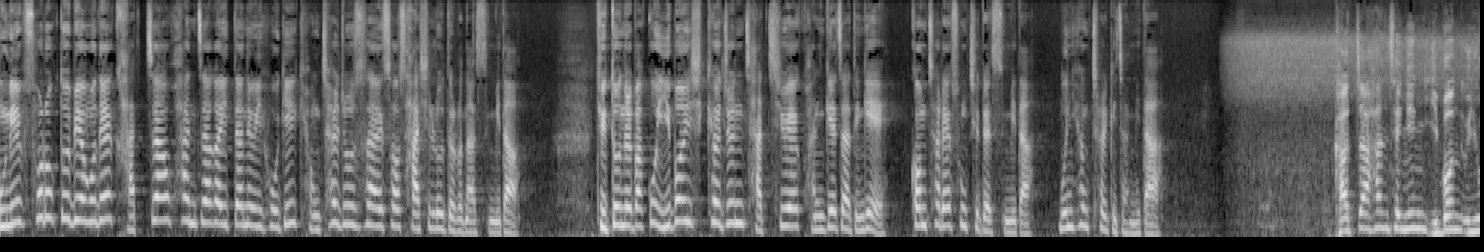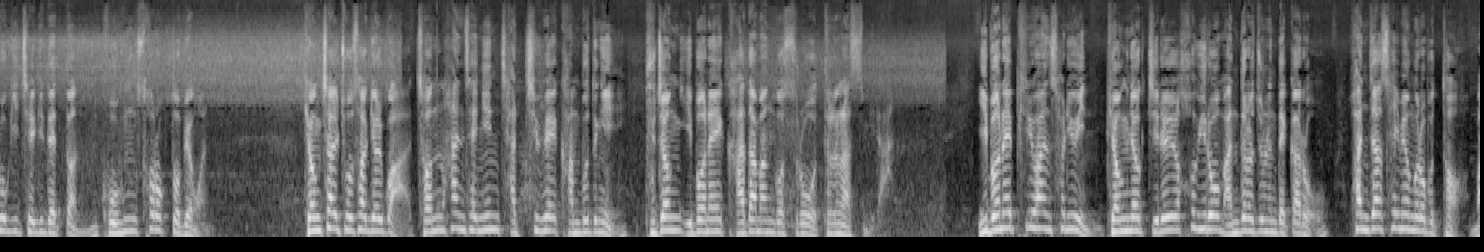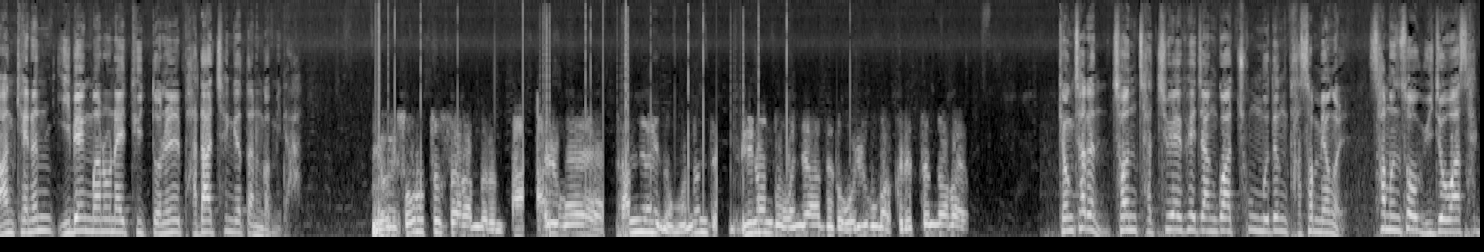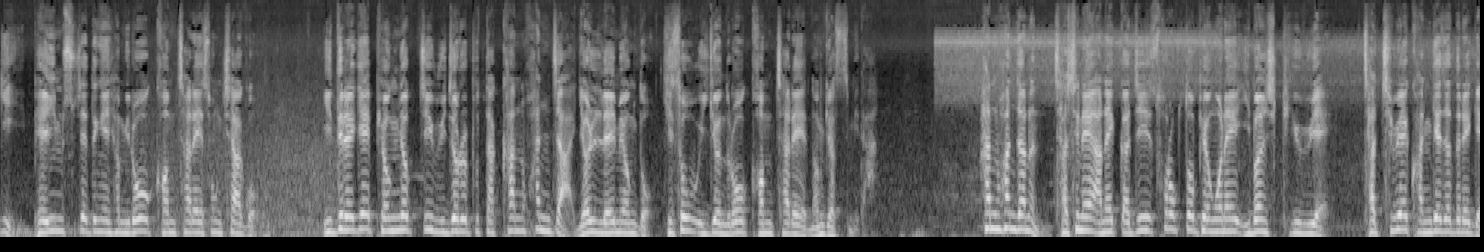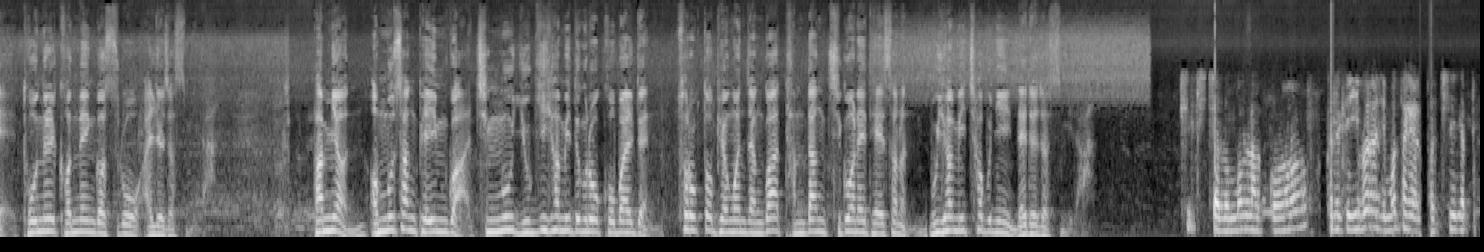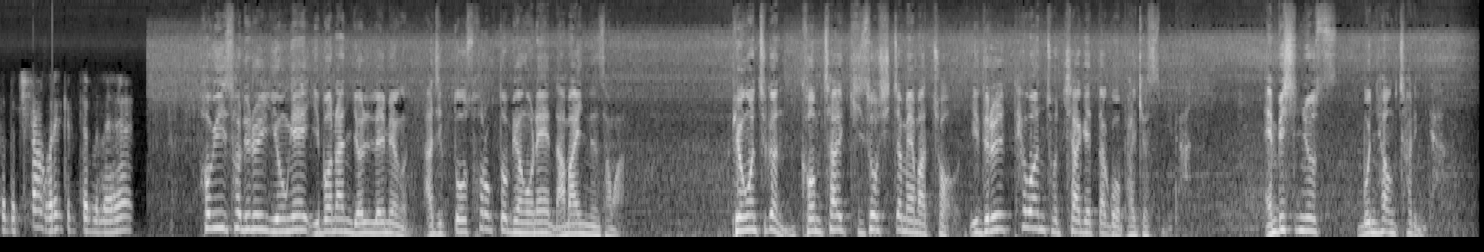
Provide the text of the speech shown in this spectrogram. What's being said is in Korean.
국립 소록도병원에 가짜 환자가 있다는 의혹이 경찰 조사에서 사실로 드러났습니다. 뒷돈을 받고 입원시켜준 자치회 관계자 등이 검찰에 송치됐습니다. 문형철 기자입니다. 가짜 한센인 입원 의혹이 제기됐던 고흥 소록도병원. 경찰 조사 결과 전 한센인 자치회 간부 등이 부정 입원에 가담한 것으로 드러났습니다. 입원에 필요한 서류인 병력지를 허위로 만들어주는 대가로 환자 3명으로부터 많게는 200만 원의 뒷돈을 받아 챙겼다는 겁니다. 여기 소로트 사람들은 다 알고 3년이 넘었는데 민원도 원장한테도 올리고 막 그랬던가 봐요. 경찰은 전 자치회 회장과 총무 등 5명을 사문서 위조와 사기, 배임 수재 등의 혐의로 검찰에 송치하고 이들에게 병력지 위조를 부탁한 환자 14명도 기소 의견으로 검찰에 넘겼습니다. 한 환자는 자신의 아내까지 소록도 병원에 입원시키기 위해 자치회 관계자들에게 돈을 건넨 것으로 알려졌습니다. 반면 업무상 배임과 직무 유기 혐의 등으로 고발된 소록도 병원장과 담당 직원에 대해서는 무혐의 처분이 내려졌습니다. 실질적으로 몰랐고 그렇게 입원하지 못하게 거치겠다고 치라고 그랬기 때문에 허위 서류를 이용해 입원한 14명은 아직도 소록도 병원에 남아있는 상황. 병원 측은 검찰 기소 시점에 맞춰 이들을 퇴원 조치하겠다고 밝혔습니다. MBC 뉴스 문형철입니다.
